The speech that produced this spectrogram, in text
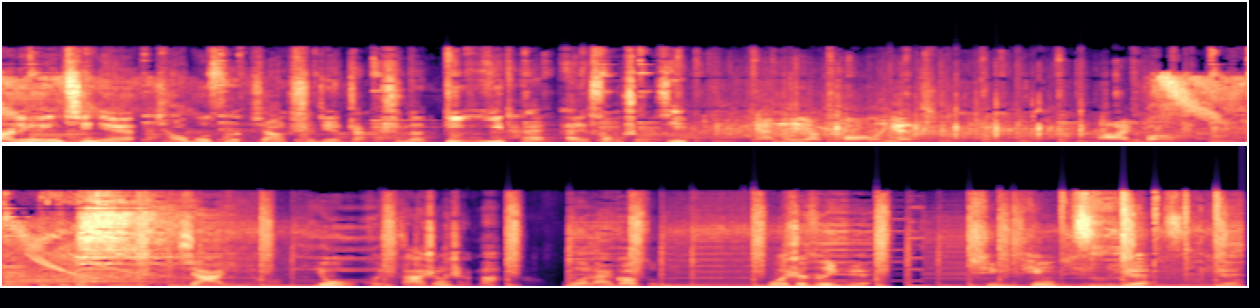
二零零七年，乔布斯向世界展示了第一台 iPhone 手机。And we are calling it iPhone. 下一秒又会发生什么？我来告诉你。我是子宇，请听子曰。子曰。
